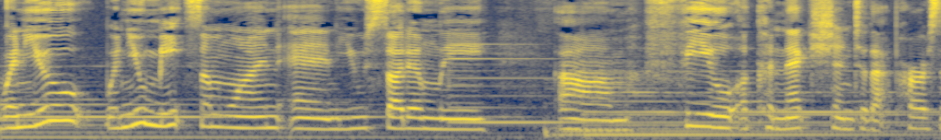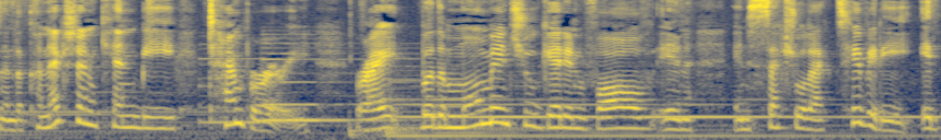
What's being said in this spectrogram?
When you when you meet someone and you suddenly um, feel a connection to that person the connection can be temporary right? But the moment you get involved in in sexual activity it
